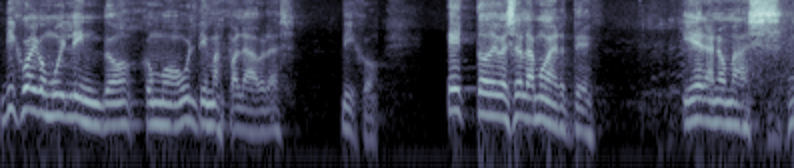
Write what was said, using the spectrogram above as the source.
Dijo algo muy lindo como últimas palabras. Dijo, esto debe ser la muerte. Y era no más.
